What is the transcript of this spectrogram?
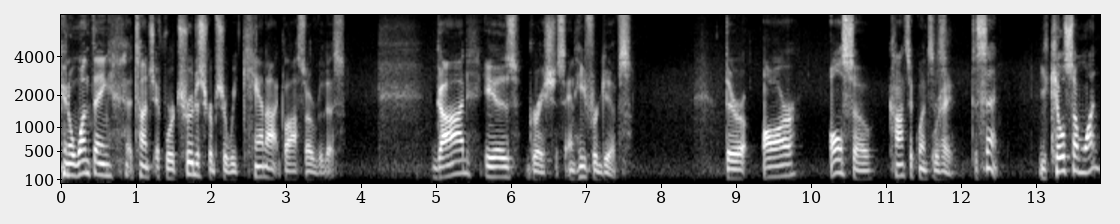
You know, one thing, Tunch, if we're true to Scripture, we cannot gloss over this. God is gracious and He forgives. There are also consequences Right. to sin. You kill someone,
